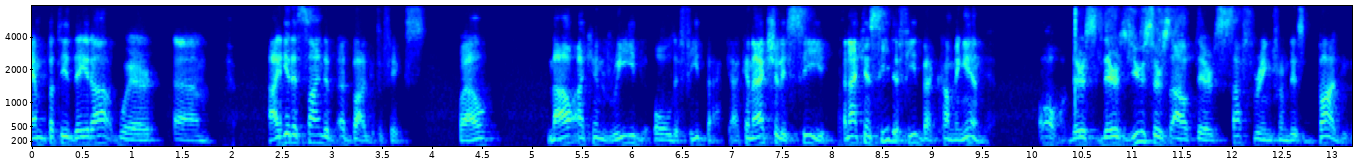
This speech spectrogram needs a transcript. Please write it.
empathy data where um, i get assigned a, a, bug to fix well now i can read all the feedback i can actually see and i can see the feedback coming in oh there's there's users out there suffering from this bug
